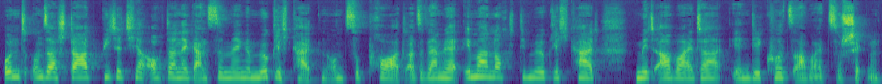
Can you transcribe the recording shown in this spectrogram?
Und unser Staat bietet hier auch da eine ganze Menge Möglichkeiten und Support. Also wir haben ja immer noch die Möglichkeit, Mitarbeiter in die Kurzarbeit zu schicken.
